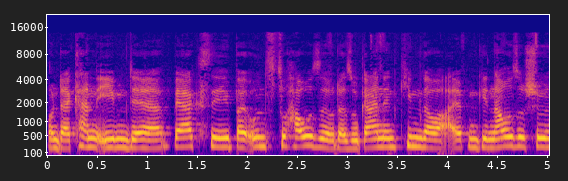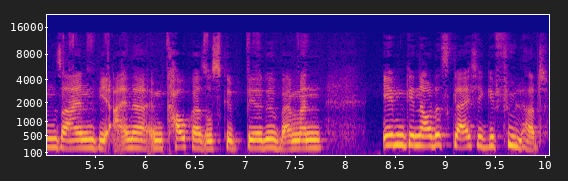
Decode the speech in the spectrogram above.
Und da kann eben der Bergsee bei uns zu Hause oder sogar in den Chiemgauer Alpen genauso schön sein wie einer im Kaukasusgebirge, weil man eben genau das gleiche Gefühl hat.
